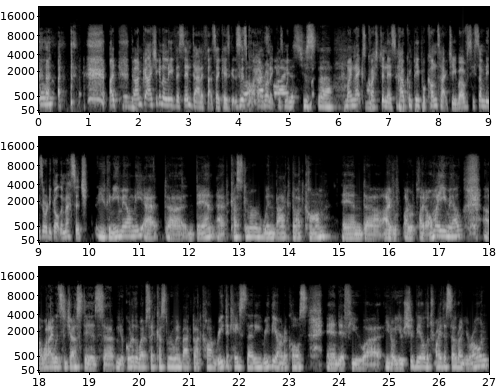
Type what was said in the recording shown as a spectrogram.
phone. I, I'm actually going to leave this in, Dan, if that's okay. This is Oh, quite ironic my, It's just. Uh, my next question is how can people contact you? But obviously, somebody's already got the message. you can email me at uh, dan at customerwinback.com and uh, I, I reply to all my email. Uh, what I would suggest is uh, you know go to the website customerwinback.com, read the case study, read the articles, and if you uh, you know you should be able to try this out on your own.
